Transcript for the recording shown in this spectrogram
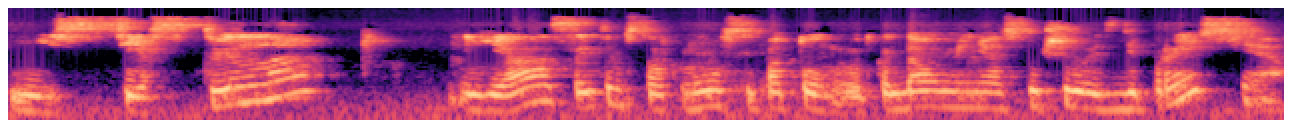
Естественно, я с этим столкнулась и потом. И вот когда у меня случилась депрессия,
